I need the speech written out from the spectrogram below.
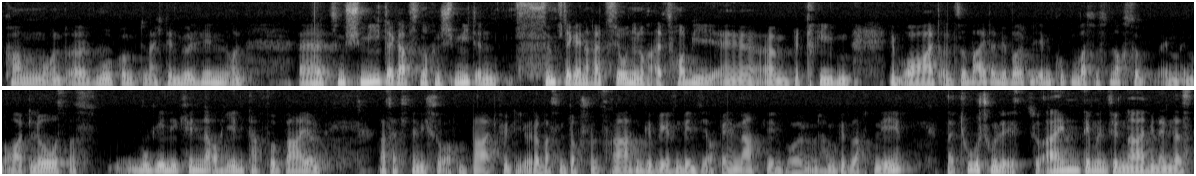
kommen und äh, wo kommt denn eigentlich der Müll hin und äh, zum Schmied, da gab es noch einen Schmied in fünfter Generation nur noch als Hobby äh, ähm, betrieben im Ort und so weiter. Und wir wollten eben gucken, was ist noch so im, im Ort los, was, wo gehen die Kinder auch jeden Tag vorbei und was hat sich denn nicht so offenbart für die oder was sind doch schon Fragen gewesen, denen sie auch gerne nachgehen wollen und haben gesagt, nee, Naturschule ist zu eindimensional, wir nennen das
